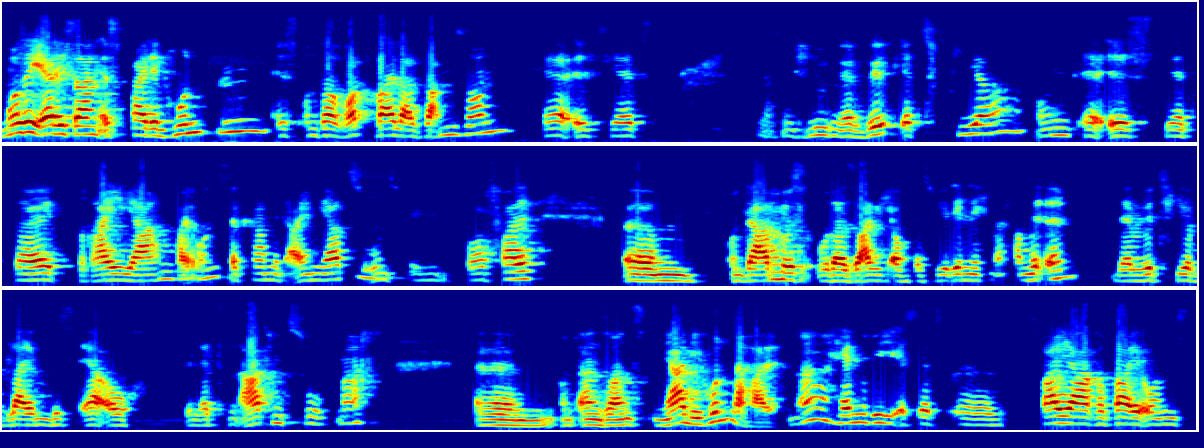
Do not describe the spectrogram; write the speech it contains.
Muss ich ehrlich sagen, ist bei den Hunden ist unser Rottweiler Samson. Er ist jetzt lass mich lügen, er wird jetzt vier und er ist jetzt seit drei Jahren bei uns. Er kam mit einem Jahr zu mhm. uns wegen Vorfall. Ähm, und da muss, oder sage ich auch, dass wir den nicht mehr vermitteln. Der wird hier bleiben, bis er auch den letzten Atemzug macht. Ähm, und ansonsten, ja, die Hunde halt. Ne? Henry ist jetzt äh, zwei Jahre bei uns.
